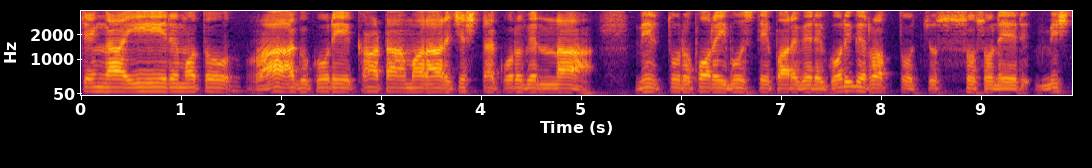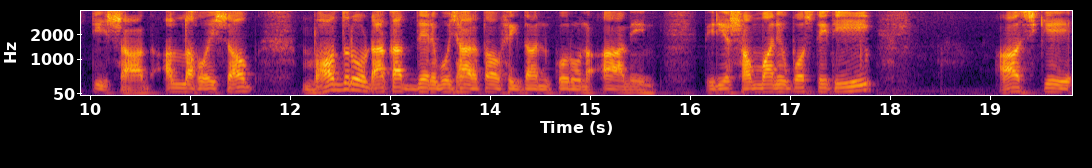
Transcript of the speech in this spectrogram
টেঙ্গাইয়ের মতো রাগ করে কাঁটা মারার চেষ্টা করবেন না। মৃত্যুর পরেই বুঝতে পারবেন, গরিবের রক্ত শোষণের মিষ্টি স্বাদ। আল্লাহ এসব ভদ্র ডাকাতদের বোঝার তৌফিক দান করুন, আমিন। প্রিয় সম্মানী উপস্থিতি, আজকে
